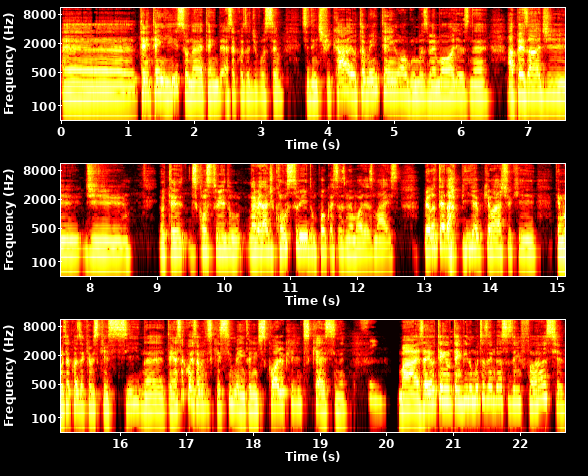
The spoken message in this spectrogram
é, tem, tem isso, né? Tem essa coisa de você se identificar. Eu também tenho algumas memórias, né? Apesar de, de eu ter desconstruído, na verdade, construído um pouco essas memórias mais pela terapia, porque eu acho que tem muita coisa que eu esqueci, né? Tem essa coisa do esquecimento, a gente escolhe o que a gente esquece, né? Sim. Mas aí eu tenho, tenho vindo muitas lembranças da infância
